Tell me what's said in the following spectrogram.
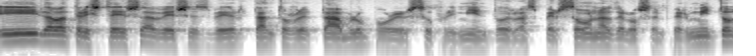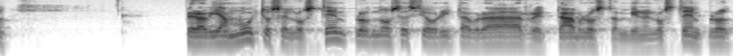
Y daba tristeza a veces ver tanto retablo por el sufrimiento de las personas, de los enfermitos. Pero había muchos en los templos, no sé si ahorita habrá retablos también en los templos.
